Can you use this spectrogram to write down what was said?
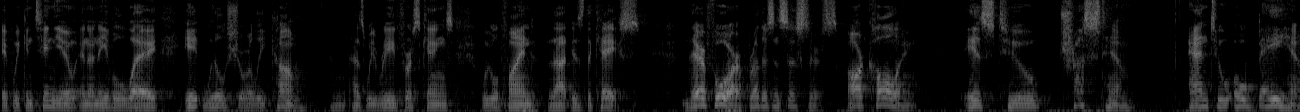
if we continue in an evil way, it will surely come. And as we read 1 Kings, we will find that is the case. Therefore, brothers and sisters, our calling is to trust him and to obey him,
